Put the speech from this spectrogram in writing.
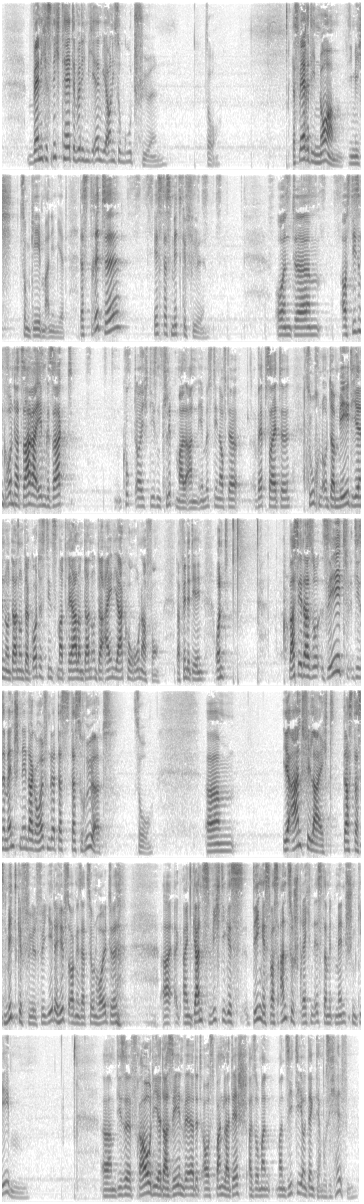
Wenn ich es nicht täte, würde ich mich irgendwie auch nicht so gut fühlen. So. Das wäre die Norm, die mich zum Geben animiert. Das dritte ist das Mitgefühl. Und ähm, aus diesem Grund hat Sarah eben gesagt, guckt euch diesen Clip mal an. Ihr müsst ihn auf der Webseite suchen unter Medien und dann unter Gottesdienstmaterial und dann unter ein Jahr Corona-Fonds. Da findet ihr ihn. Und was ihr da so seht, diese Menschen, denen da geholfen wird, das, das rührt so. Ähm, ihr ahnt vielleicht, dass das Mitgefühl für jede Hilfsorganisation heute äh, ein ganz wichtiges Ding ist, was anzusprechen ist, damit Menschen geben. Ähm, diese Frau, die ihr da sehen werdet aus Bangladesch, also man, man sieht die und denkt, der muss ich helfen.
